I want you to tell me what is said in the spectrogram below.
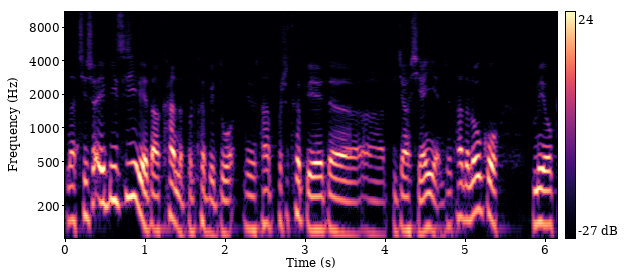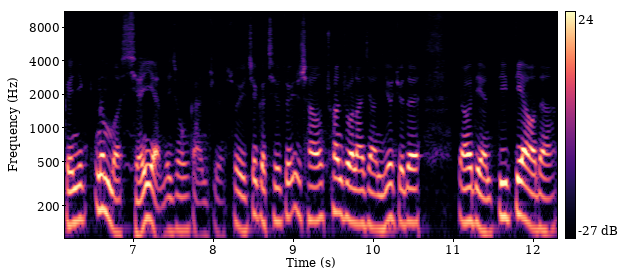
那其实 A B C 系列倒看的不是特别多，就是它不是特别的呃比较显眼，就是它的 logo 没有给你那么显眼的一种感觉。所以这个其实对日常穿着来讲，你就觉得要有点低调的，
